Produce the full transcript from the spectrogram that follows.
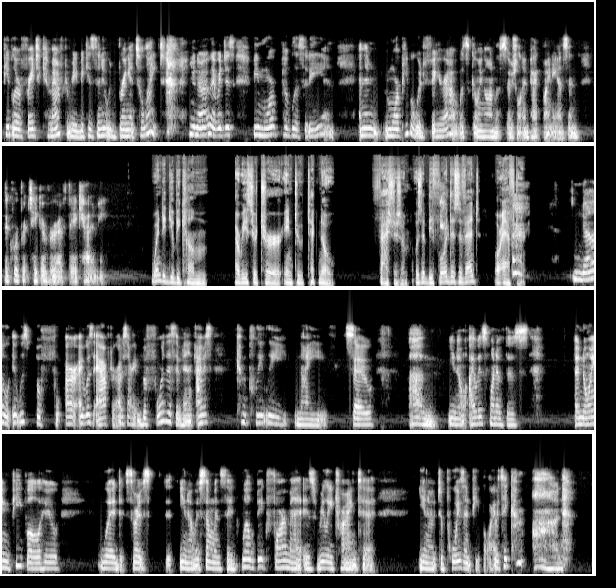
people are afraid to come after me because then it would bring it to light. you know, there would just be more publicity and and then more people would figure out what's going on with social impact finance and the corporate takeover of the academy. When did you become a researcher into techno fascism? Was it before this event or after? No, it was before, or it was after. I'm sorry, before this event, I was completely naive. So, um, you know, I was one of those annoying people who would sort of, you know, if someone said, well, big pharma is really trying to, you know, to poison people, I would say, come on.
